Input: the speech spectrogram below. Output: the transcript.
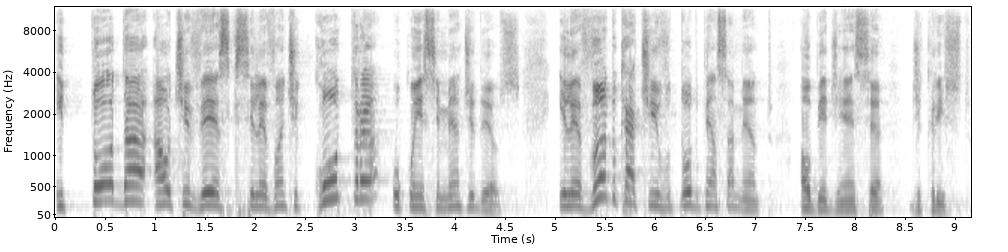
E toda altivez que se levante contra o conhecimento de Deus, e levando cativo todo pensamento a obediência de Cristo.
